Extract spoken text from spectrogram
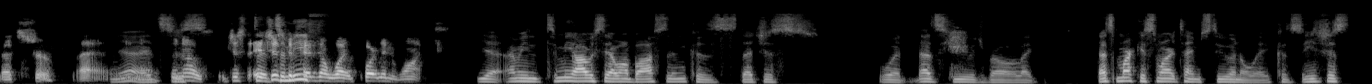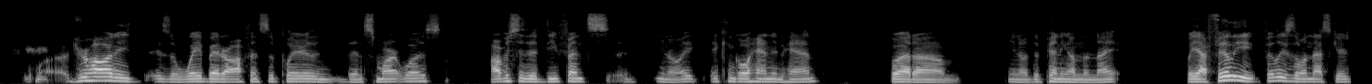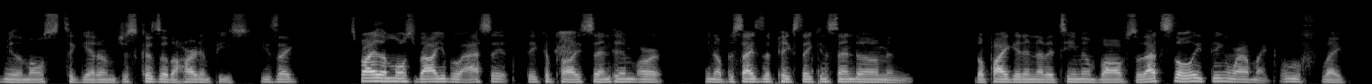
That's true. Uh, you Yeah, know, it's who just knows? It just to, it just to me. depends on what Portland wants. Yeah, I mean, to me, obviously, I want Boston because that's just what that's huge, bro. Like that's Marcus Smart times two in a way because he's just uh, Jrue Holiday is a way better offensive player than than Smart was. Obviously, the defense, you know, it, it can go hand in hand, but um, you know, depending on the night. But yeah, Philly, Philly's the one that scares me the most to get him just because of the Harden piece. He's like, it's probably the most valuable asset they could probably send him, or you know, besides the picks they can send him, and they'll probably get another team involved. So that's the only thing where I'm like, oof, like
